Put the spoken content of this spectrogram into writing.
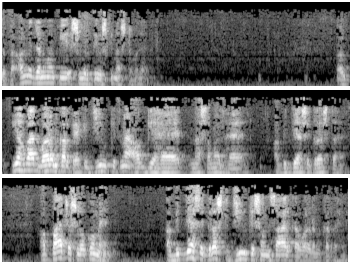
तथा अन्य जन्मों की स्मृति उसकी नष्ट हो जाती यह बात वर्णन करके कि जीव कितना अज्ञ है ना समझ है अविद्या से ग्रस्त है। अब पाँच श्लोकों में अविद्या से ग्रस्त जीव के संसार का वर्णन कर रहे हैं,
